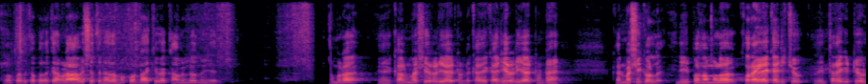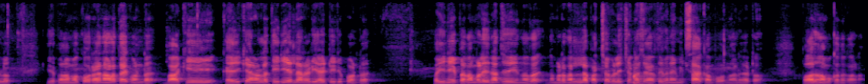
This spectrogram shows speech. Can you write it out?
അപ്പോൾ പതുക്കെ പതുക്കെ നമ്മുടെ ആവശ്യത്തിന് അത് നമുക്ക് ഉണ്ടാക്കി വെക്കാമല്ലോ എന്ന് വിചാരിച്ചു. നമ്മുടെ കൺമഷി റെഡി ആയിട്ടുണ്ട് കരി റെഡി ആയിട്ടുണ്ട് കൺമഷിക്കുള്ള ഇനിയിപ്പോൾ നമ്മൾ കുറേ കരിച്ചു അത് ഇത്രേ കിട്ടിയുള്ളൂ. ഇതിപ്പോൾ നമുക്ക് കുറേ നാളത്തേക്കുണ്ട്. ബാക്കി കഴിക്കാനുള്ള തിരിയെല്ലാം റെഡിയായിട്ട് ഇരിപ്പുണ്ട്. അപ്പോൾ ഇനിയിപ്പോൾ നമ്മൾ ഇതിനകത്ത് ചെയ്യുന്നത് നമ്മുടെ നല്ല പച്ച വെളിച്ചെണ്ണ ചേർത്ത് ഇവനെ മിക്സ് ആക്കാൻ പോകുന്നതാണ് കേട്ടോ. അപ്പോൾ അത് നമുക്കൊന്ന് കാണാം.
